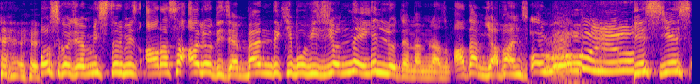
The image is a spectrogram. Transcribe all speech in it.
Koskoca Mr. Beast arasa alo diyeceğim. Bendeki bu vizyon ne? Hello demem lazım. Adam yabancı. Yes yes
